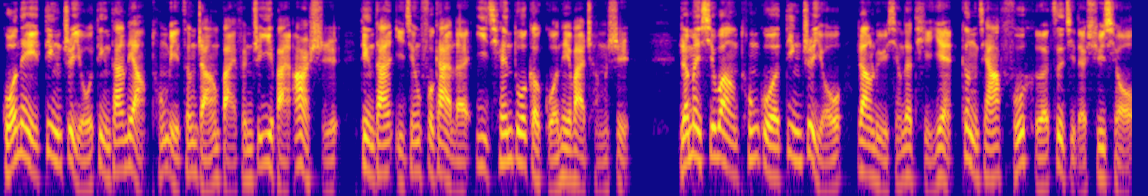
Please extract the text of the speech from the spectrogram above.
国内定制游订单量同比增长百分之一百二十，订单已经覆盖了一千多个国内外城市。人们希望通过定制游让旅行的体验更加符合自己的需求。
